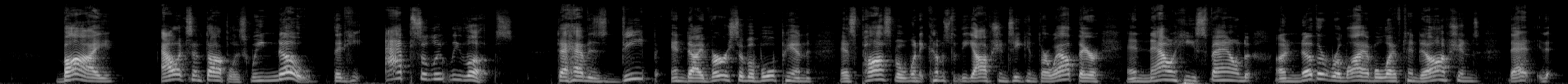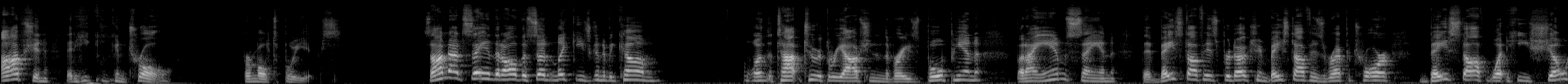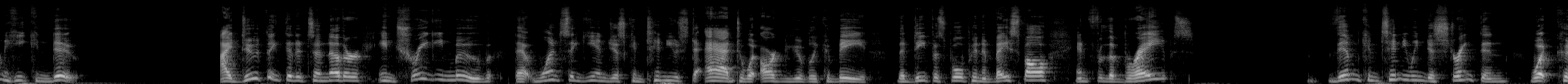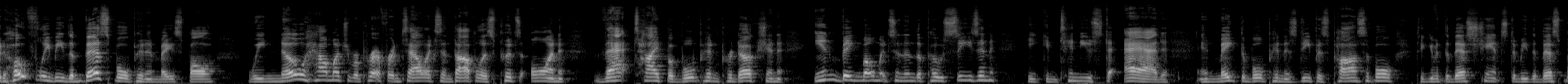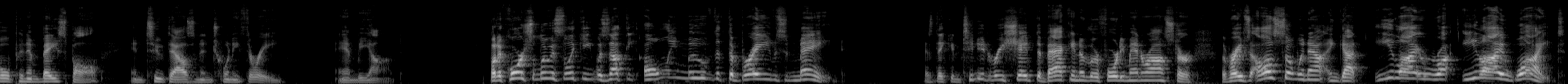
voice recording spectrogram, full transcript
by Alex Anthopoulos. We know that he absolutely loves to have as deep and diverse of a bullpen as possible when it comes to the options he can throw out there. And now he's found another reliable left-handed options that option that he can control for multiple years. So I'm not saying that all of a sudden Luetge's going to become one of the top two or three options in the Braves bullpen, but I am saying that based off his production, based off his repertoire, based off what he's shown he can do, I do think that it's another intriguing move that once again just continues to add to what arguably could be the deepest bullpen in baseball. And for the Braves, them continuing to strengthen what could hopefully be the best bullpen in baseball we know how much of a preference Alex Anthopoulos puts on that type of bullpen production in big moments and in the postseason. He continues to add and make the bullpen as deep as possible to give it the best chance to be the best bullpen in baseball in 2023 and beyond. But of course, Louis Luetge was not the only move that the Braves made. As they continue to reshape the back end of their 40 man roster, the Braves also went out and got Eli, Eli White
